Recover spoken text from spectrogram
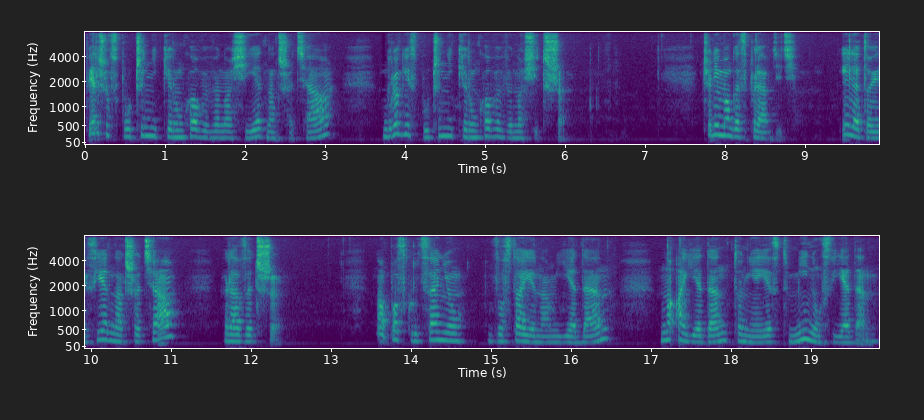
Pierwszy współczynnik kierunkowy wynosi 1 trzecia, drugi współczynnik kierunkowy wynosi 3. Czyli mogę sprawdzić, ile to jest 1 trzecia razy 3. No po skróceniu zostaje nam 1, no a 1 to nie jest minus 1.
